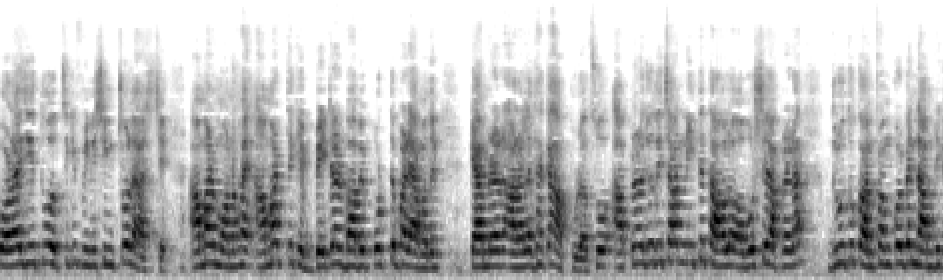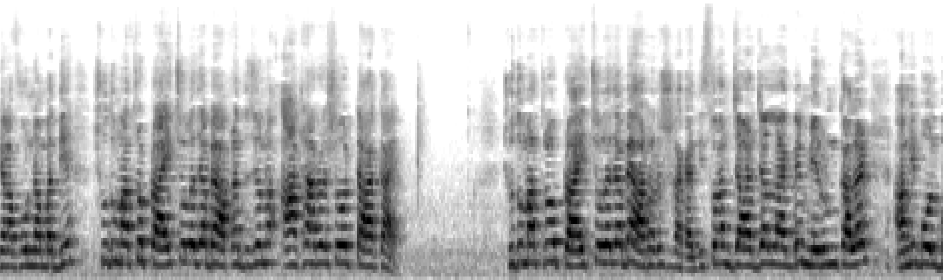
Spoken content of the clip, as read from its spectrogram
পড়ায় যেহেতু হচ্ছে কি ফিনিশিং চলে আসছে, আমার মনে হয় আমার থেকে বেটার ভাবে পড়তে পারে আমাদের ক্যামেরার আড়ালে থাকা আপুরা। সো আপনারা যদি চান নিতে তাহলে অবশ্যই আপনারা দ্রুত কনফার্ম করবেন, নাম, ঠিকানা ফোন নাম্বার দিয়ে। শুধুমাত্র প্রাইস চলে যাবে আপনাদের জন্য আঠারোশো টাকায়। শুধুমাত্র প্রাইস চলে যাবে আঠারোশো টাকা দিস ওয়ান যার যার লাগবে মেরুন কালার আমি বলব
